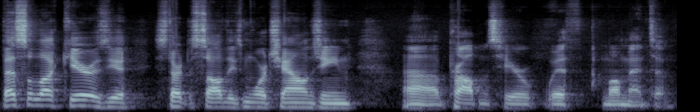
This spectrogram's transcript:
best of luck here as you start to solve these more challenging uh, problems here with momentum.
